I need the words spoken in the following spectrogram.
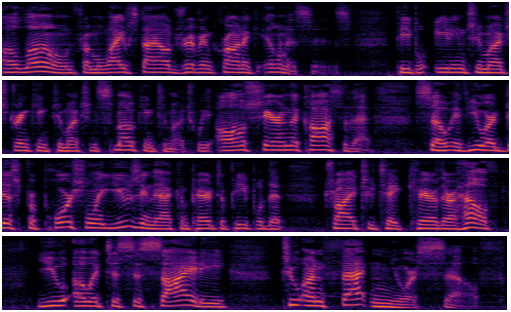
alone from lifestyle driven chronic illnesses. People eating too much, drinking too much, and smoking too much. We all share in the cost of that. So if you are disproportionately using that compared to people that try to take care of their health, you owe it to society to unfatten yourself.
